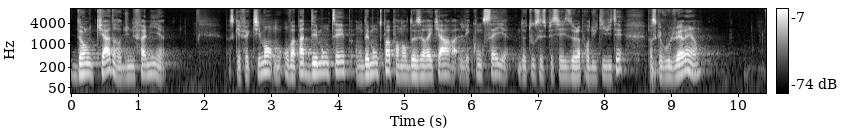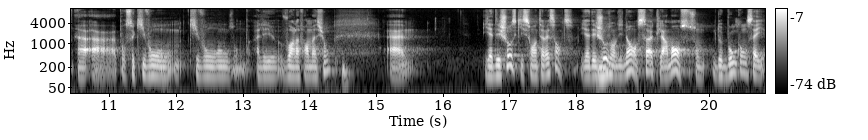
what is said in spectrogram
dans le cadre d'une famille parce qu'effectivement, on ne va pas démonter, on démonte pas pendant deux heures et quart les conseils de tous ces spécialistes de la productivité, parce que vous le verrez, hein, pour ceux qui vont, qui vont aller voir la formation, euh, il y a des choses qui sont intéressantes. Il y a des choses, on dit non, ça, clairement, ce sont de bons conseils.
